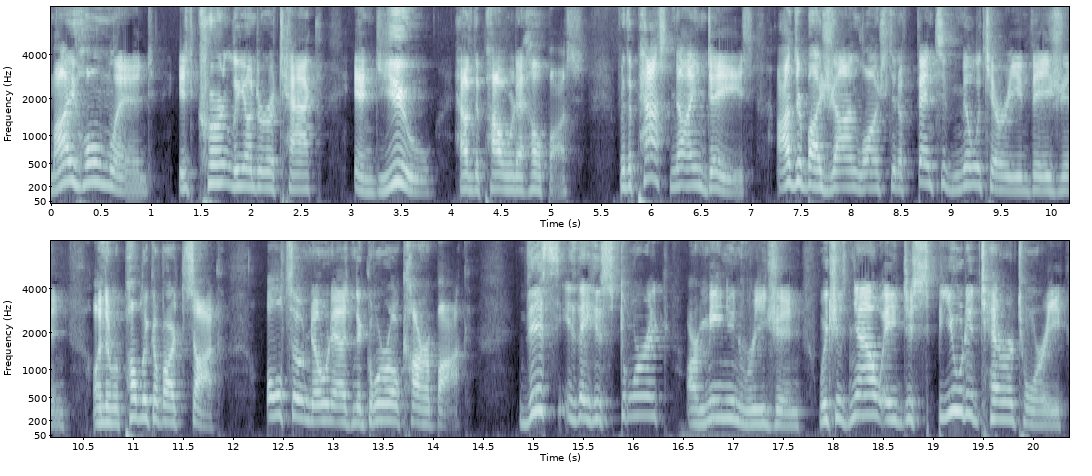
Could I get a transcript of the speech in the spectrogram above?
My homeland is currently under attack, and you have the power to help us. For the past nine days, Azerbaijan launched an offensive military invasion on the Republic of Artsakh, also known as Nagorno Karabakh. This is a historic Armenian region which is now a disputed territory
